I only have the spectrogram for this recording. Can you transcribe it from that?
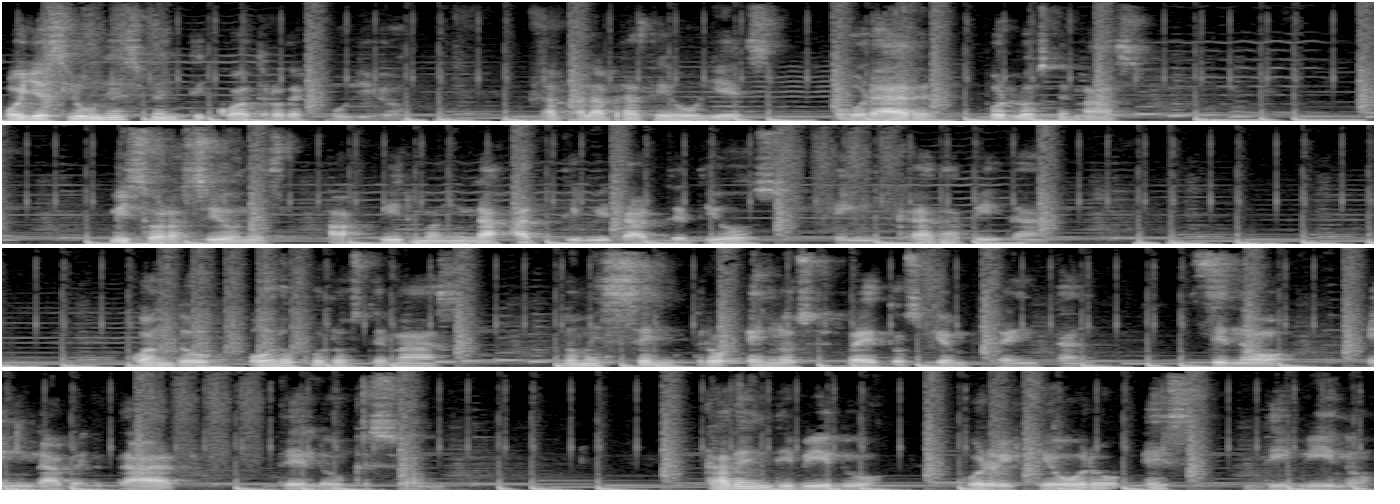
Hoy es lunes 24 de julio. La palabra de hoy es orar por los demás. Mis oraciones afirman la actividad de Dios en cada vida. Cuando oro por los demás, no me centro en los retos que enfrentan, sino en la verdad de lo que son. Cada individuo por el que oro es divino,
